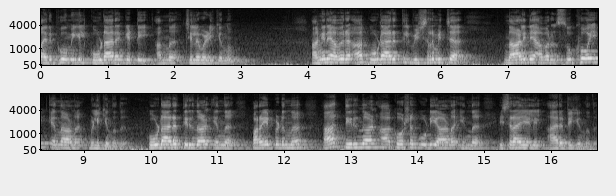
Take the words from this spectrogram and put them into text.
മരുഭൂമിയിൽ കൂടാരം കെട്ടി അന്ന് ചിലവഴിക്കുന്നു. അങ്ങനെ അവർ ആ കൂടാരത്തിൽ വിശ്രമിച്ച നാളിനെ അവർ സുഖോയ് എന്നാണ് വിളിക്കുന്നത്. കൂടാര തിരുനാൾ എന്ന് പറയപ്പെടുന്ന ആ തിരുനാൾ ആഘോഷം കൂടിയാണ് ഇന്ന് ഇസ്രായേലിൽ ആരംഭിക്കുന്നത്.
